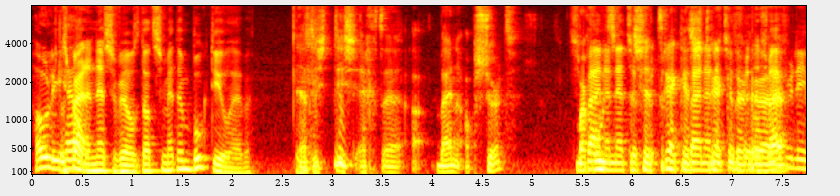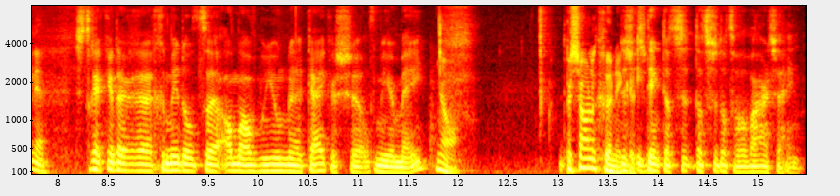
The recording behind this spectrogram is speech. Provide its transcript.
Holy Dat is hell. bijna net zoveel als dat ze met een boekdeal hebben. Ja, het is, het is echt eh, bijna absurd. Maar bijna goed, net ze zoveel- trekken- bijna net trekken zoveel er, als wij eh, verdienen. Ze trekken er eh, gemiddeld eh, anderhalf miljoen kijkers of meer mee. Ja. Persoonlijk gun ik Dus het. ik denk dat ze, dat ze dat wel waard zijn.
